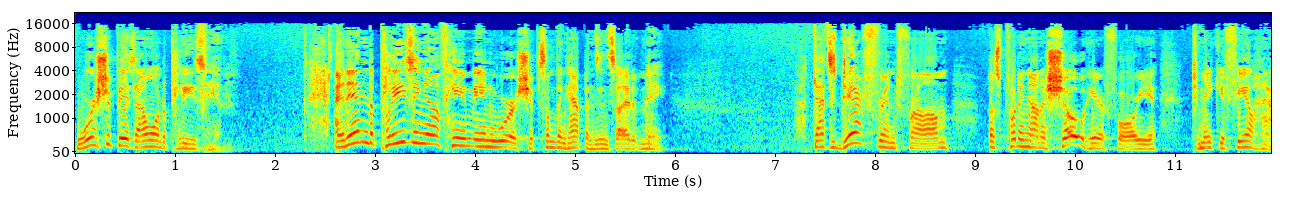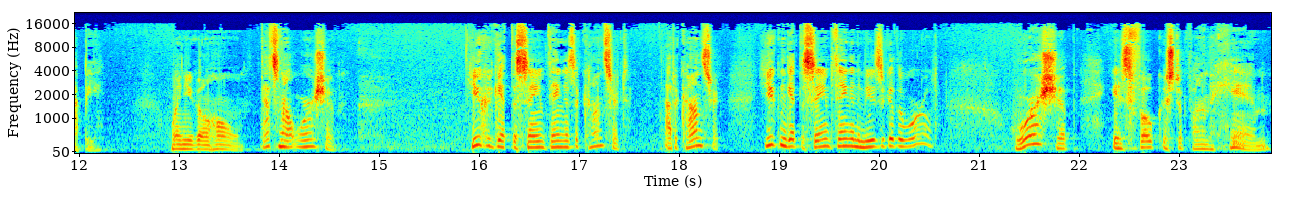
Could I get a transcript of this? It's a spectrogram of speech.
Worship is, I want to please Him. And in the pleasing of Him in worship, something happens inside of me. That's different from us putting on a show here for you to make you feel happy when you go home. That's not worship. You could get the same thing as a concert, at a concert. You can get the same thing in the music of the world. Worship is focused upon Him,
